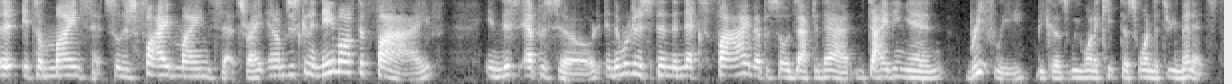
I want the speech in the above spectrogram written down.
it's a mindset. So there's five mindsets, right? And I'm just going to name off the five in this episode, and then we're going to spend the next five episodes after that diving in briefly because we want to keep this one to three minutes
